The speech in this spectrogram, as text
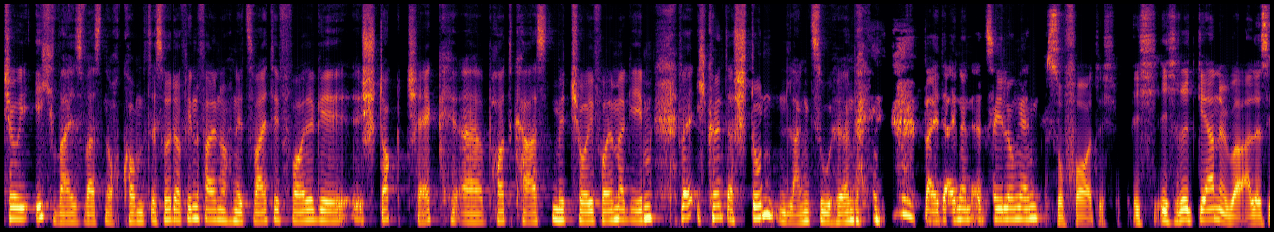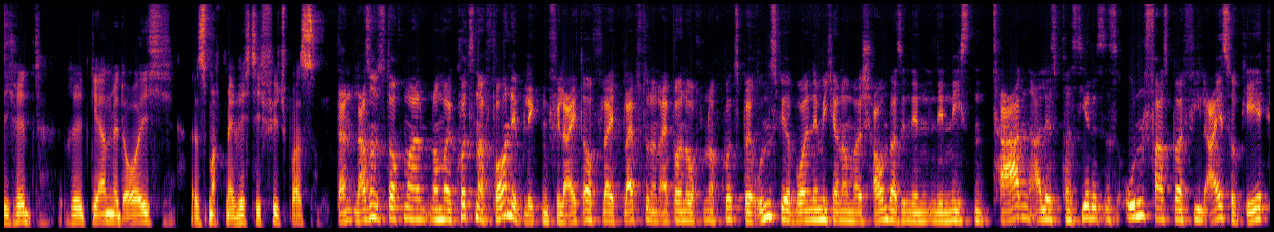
Joey, ich weiß, was noch kommt. Es wird auf jeden Fall noch eine zweite Folge Stockcheck äh, Podcast mit Joey Vollmer geben, weil ich könnte da stundenlang zuhören bei, bei deinen Erzählungen. Sofort. Ich, ich, ich rede gerne über alles. Ich rede red gern mit euch. Es macht mir richtig viel Spaß. Dann lass uns doch mal noch mal kurz nach vorne blicken. Vielleicht auch, vielleicht bleibst du dann einfach noch, noch kurz bei uns. Wir wollen nämlich ja noch mal schauen, was in den, in den nächsten Tagen alles passiert. Es ist unfassbar viel Eishockey.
